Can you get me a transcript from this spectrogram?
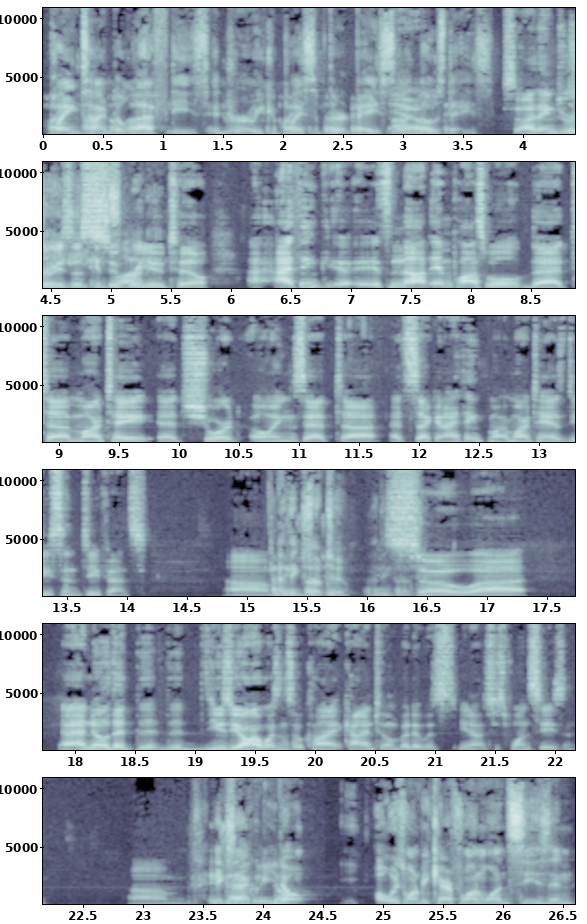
playing time to lefties, and Drury can play some third base on those days. So I think Drury's he- a he super slot util. I I think uh, it's not impossible that uh, Marte at short, Owings at uh, at second. I think Marte has decent defense. I think so too. I think so. too. So uh, I know that the, the UZR wasn't so kind, kind to him, but it was you know it's just one season. Exactly. You don't you always want to be careful on one season.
